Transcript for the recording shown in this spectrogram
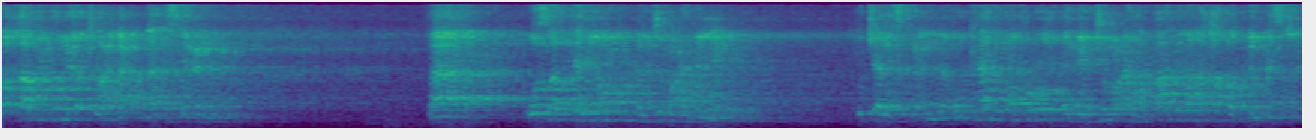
وأخاف يقول لي اطلع بعد لا تسأل عنه فوصلت اليوم الجمعة بالليل. وجلست عنده؟ وكان المفروض أن الجمعة القادمة أخطب بالمسجد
